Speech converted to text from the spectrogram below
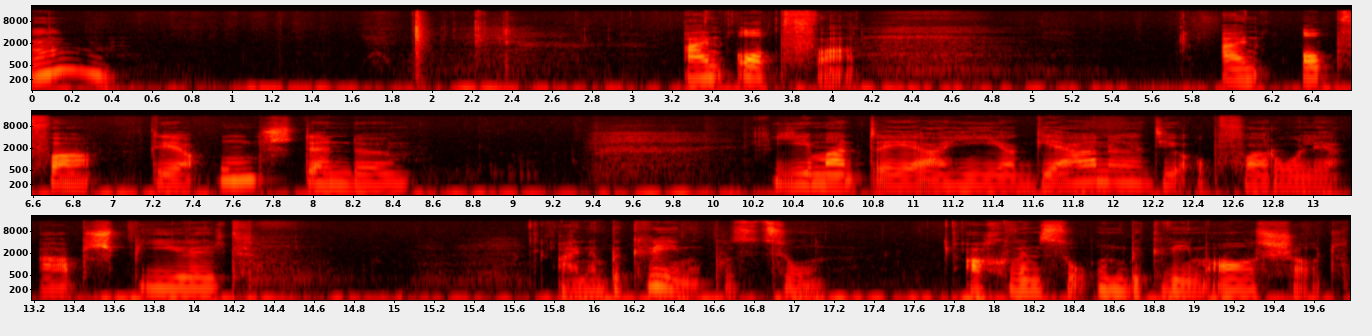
hm. Opfer, ein Opfer der Umstände, jemand, der hier gerne die Opferrolle abspielt eine bequeme Position, auch wenn es so unbequem ausschaut.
